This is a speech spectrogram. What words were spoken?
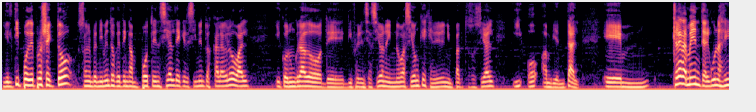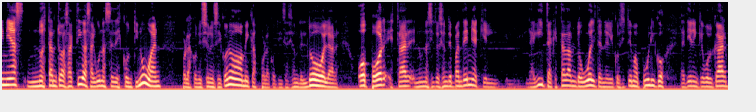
Y el tipo de proyecto son emprendimientos que tengan potencial de crecimiento a escala global y con un grado de diferenciación e innovación que generen impacto social y o ambiental. Em, claramente algunas líneas no están todas activas, algunas se descontinúan por las condiciones económicas, por la cotización del dólar o por estar en una situación de pandemia que la guita que está dando vuelta en el ecosistema público la tienen que volcar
